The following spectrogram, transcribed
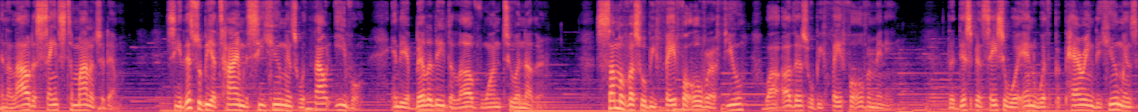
and allow the saints to monitor them. See, this will be a time to see humans without evil and the ability to love one to another. Some of us will be faithful over a few, while others will be faithful over many. The dispensation will end with preparing the humans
